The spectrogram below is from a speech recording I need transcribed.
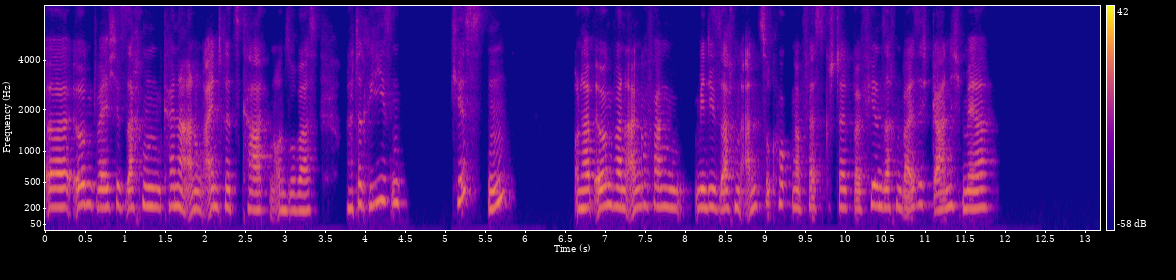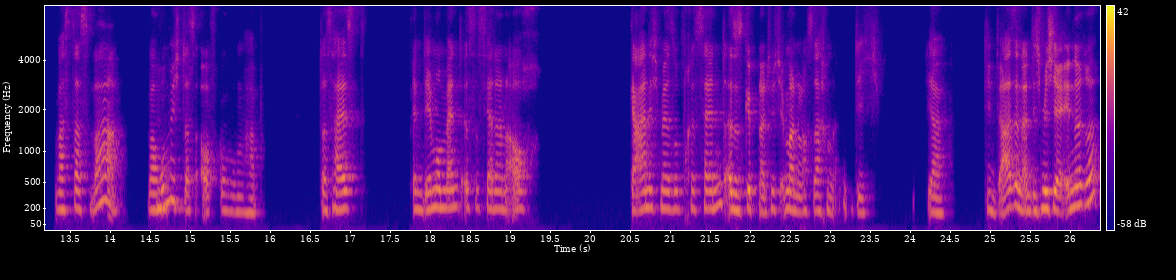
äh, irgendwelche Sachen, keine Ahnung, Eintrittskarten und sowas und hatte riesen Kisten und habe irgendwann angefangen, mir die Sachen anzugucken, habe festgestellt, bei vielen Sachen weiß ich gar nicht mehr, was das war, warum mhm. ich das aufgehoben habe. Das heißt, in dem Moment ist es ja dann auch gar nicht mehr so präsent. Also es gibt natürlich immer noch Sachen, die ich, ja, die da sind, an die ich mich erinnere.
